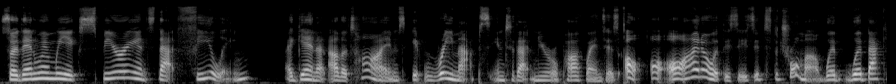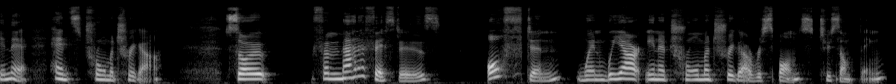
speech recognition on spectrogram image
So then when we experience that feeling, again at other times, it remaps into that neural pathway and says, oh, oh, oh, I know what this is. It's the trauma. We're, we're back in there. Hence, trauma trigger. So for manifestors, often when we are in a trauma trigger response to something,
